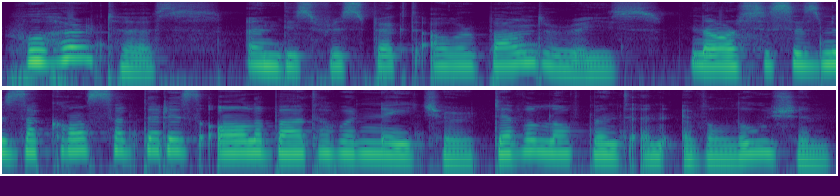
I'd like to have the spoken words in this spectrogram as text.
who hurt us and disrespect our boundaries. Narcissism is a concept that is all about our nature, development, and evolution,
